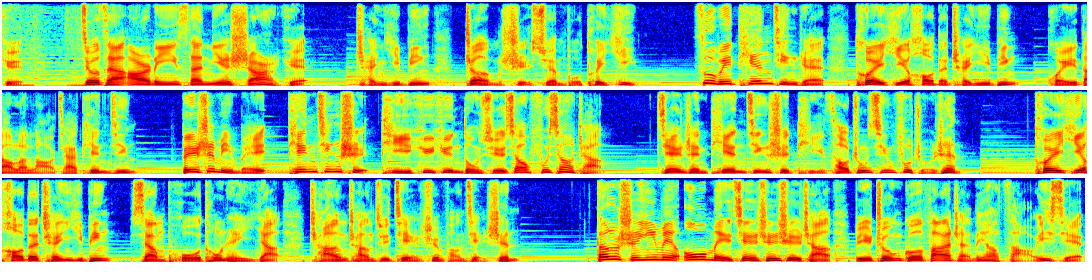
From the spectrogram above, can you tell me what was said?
誉。就在二零一三年十二月，陈一冰正式宣布退役。作为天津人，退役后的陈一冰回到了老家天津，被任命为天津市体育运动学校副校长，兼任天津市体操中心副主任。退役后的陈一冰像普通人一样，常常去健身房健身。当时因为欧美健身市场比中国发展的要早一些，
